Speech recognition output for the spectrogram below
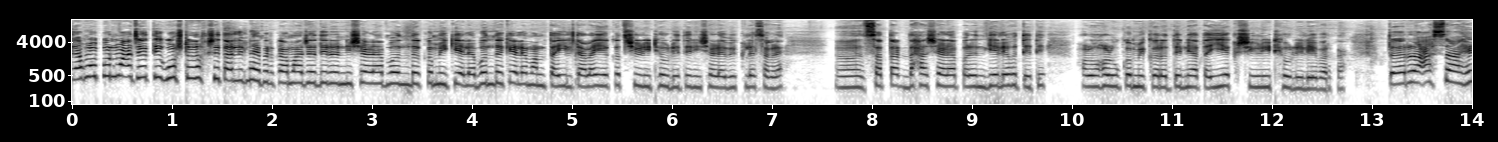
त्यामुळे पण माझ्या ती गोष्ट लक्षात आली नाही बरं का. माझ्या दिरांनी शेळ्या बंद कमी केल्या. बंद केल्या म्हणता येईल. त्याला एकच शेळी ठेवली त्यांनी शेळ्या विकल्या सगळ्या. सात आठ दहा शेळ्यापर्यंत गेले होते ते. हळूहळू कमी करत त्यांनी आता एक शिळी ठेवलेली आहे बरं का. तर असं आहे.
